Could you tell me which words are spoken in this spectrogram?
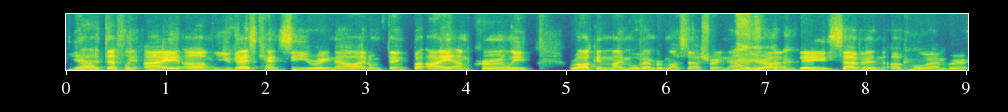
Yeah definitely. I um you guys can't see right now i don't think but i am currently rocking my Movember mustache right now. We are on day seven of Movember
